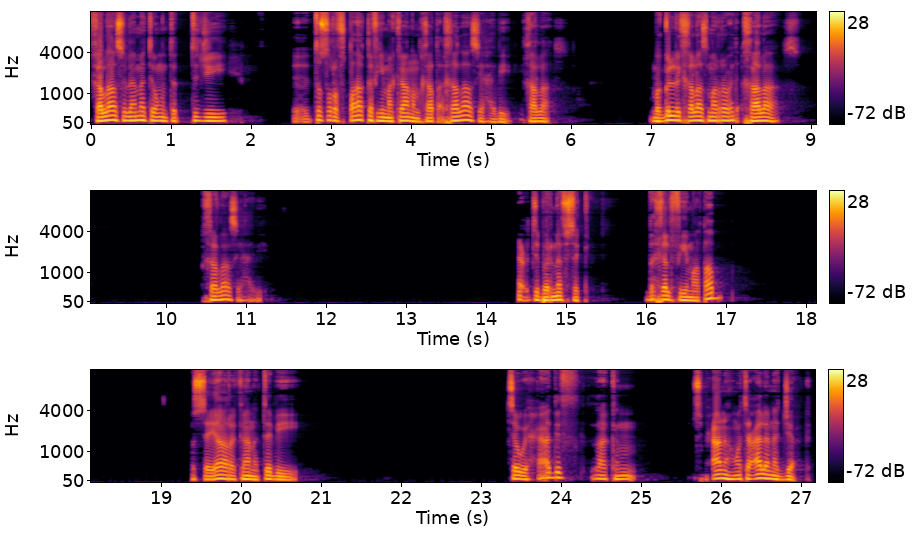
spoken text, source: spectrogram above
خلاص إلى متى وأنت تجي تصرف طاقة في مكان خطأ. خلاص يا حبيبي خلاص. بقول لك خلاص مرة واحدة خلاص. خلاص يا حبيبي. اعتبر نفسك دخلت في مطب. والسيارة كانت تبي تسوي حادث لكن سبحانه وتعالى نجاك.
